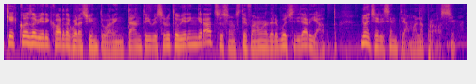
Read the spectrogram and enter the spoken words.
che cosa vi ricorda quella cintura. Intanto io vi saluto e vi ringrazio, sono Stefano, una delle voci di Lariatto, noi ci risentiamo alla prossima.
